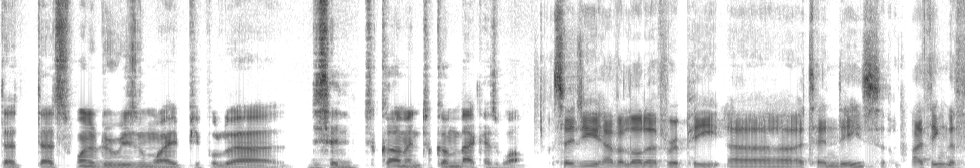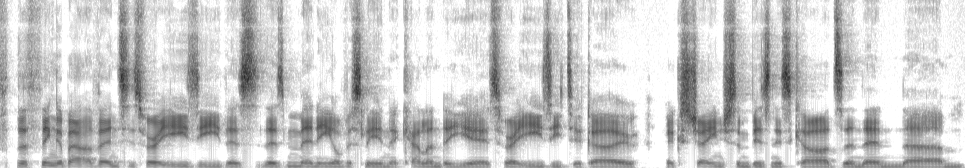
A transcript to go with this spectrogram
that that's one of the reasons why people uh, decided to come and to come back as well. So do you have a lot of repeat uh, attendees? I think the the thing about events is very easy. There's there's many obviously in the calendar year. It's very easy to go exchange some business cards and then um,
